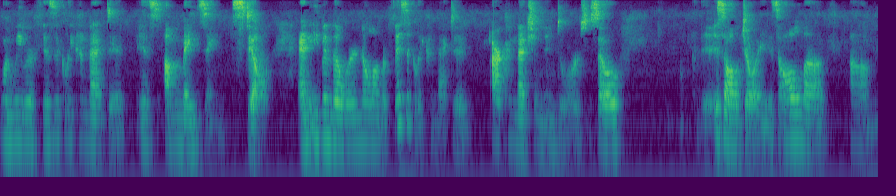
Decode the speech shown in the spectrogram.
when we were physically connected is amazing still. And even though we're no longer physically connected, our connection endures. So it's all joy, it's all love. Um,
